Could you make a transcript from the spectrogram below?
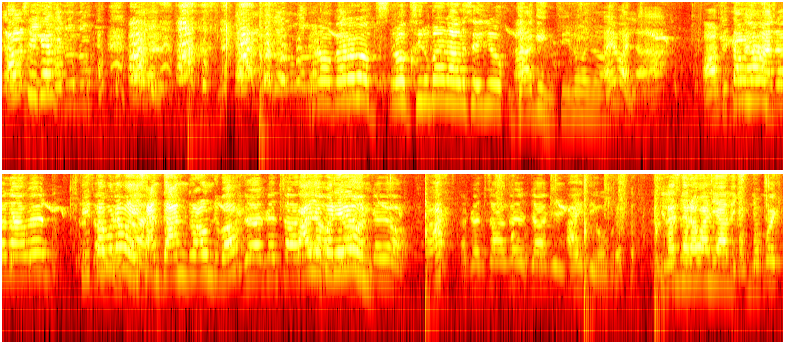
Tapos bigla... Pero, pero Robs, Robs, sino ba nanalo sa inyo? Jogging, sino man Ay, wala. Ah, Kita mo naman. ano namin? Kita mo naman, isang daan round, di ba? Hindi, Kaya kayo? ba niya yun? Jogging Kayo. Ha? Agad saan kayo jogging? Ay, di obra to. Silang dalawa ni Alex. Magbabike,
